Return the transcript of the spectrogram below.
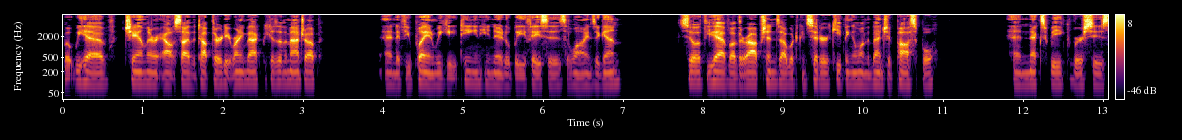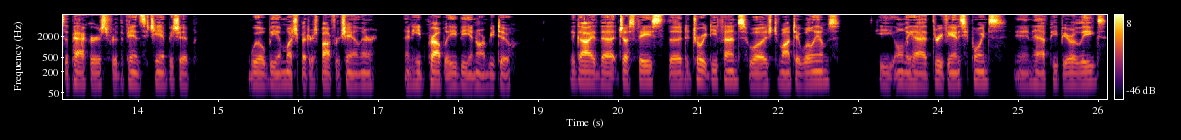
But we have Chandler outside the top 30 at running back because of the matchup. And if you play in week 18, he notably faces the Lions again. So if you have other options, I would consider keeping him on the bench if possible. And next week versus the Packers for the fantasy championship will be a much better spot for Chandler, and he'd probably be an RB2. The guy that just faced the Detroit defense was Javonte Williams. He only had three fantasy points in half PPR leagues,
